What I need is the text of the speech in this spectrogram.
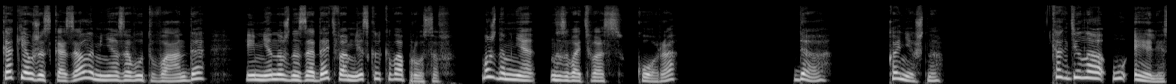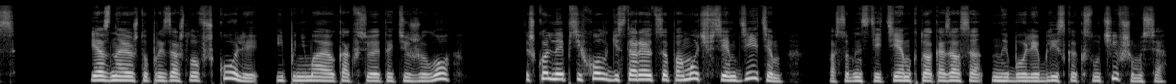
Как я уже сказала, меня зовут Ванда, и мне нужно задать вам несколько вопросов. Можно мне называть вас Кора?» «Да, конечно». «Как дела у Элис? Я знаю, что произошло в школе, и понимаю, как все это тяжело, Школьные психологи стараются помочь всем детям, в особенности тем, кто оказался наиболее близко к случившемуся.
